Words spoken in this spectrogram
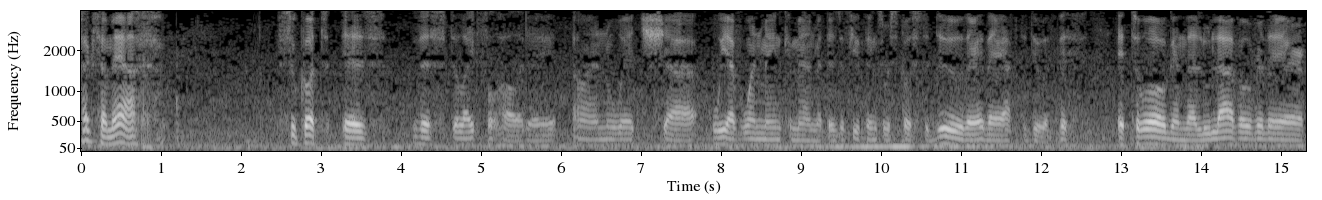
Chag Sameach, Sukkot is this delightful holiday on which uh, we have one main commandment. There's a few things we're supposed to do. They they have to do with this etrog and the lulav over there,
